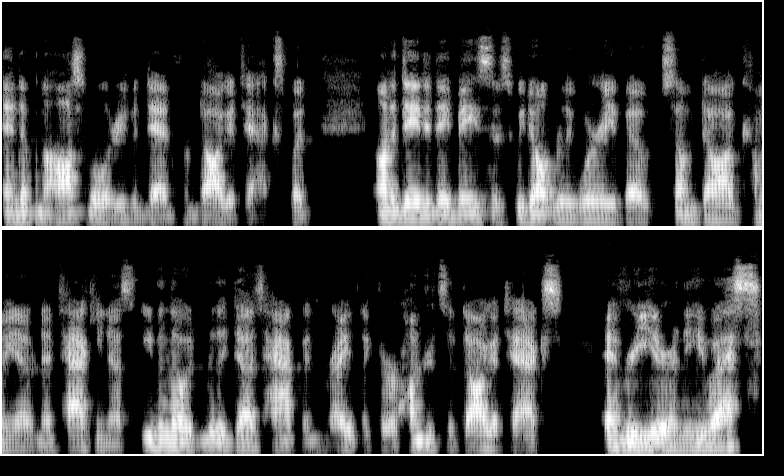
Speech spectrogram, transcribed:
end up in the hospital or even dead from dog attacks. But on a day to day basis, we don't really worry about some dog coming out and attacking us, even though it really does happen, right? Like there are hundreds of dog attacks every year in the US.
